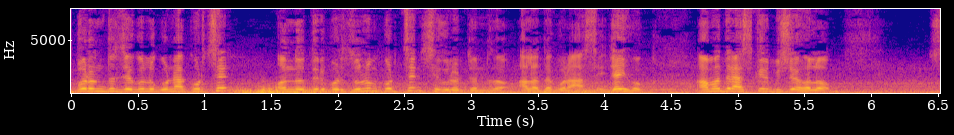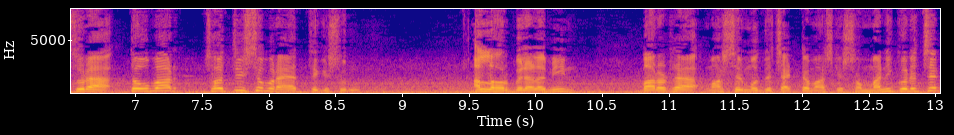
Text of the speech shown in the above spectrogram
উপরন্তু যেগুলো গুণা করছেন অন্যদের উপর জুলুম করছেন, সেগুলোর জন্য আলাদা গুণা আছে। যাই হোক, আমাদের আজকের বিষয় হলো সুরা তৌবার ছত্রিশ নম্বর আয়াত থেকে শুরু। আল্লাহ রব্বুল আলমিন বারোটা মাসের মধ্যে চারটা মাসকে সম্মানই করেছেন।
